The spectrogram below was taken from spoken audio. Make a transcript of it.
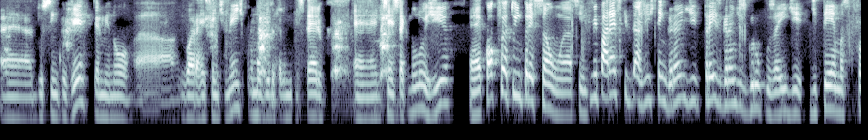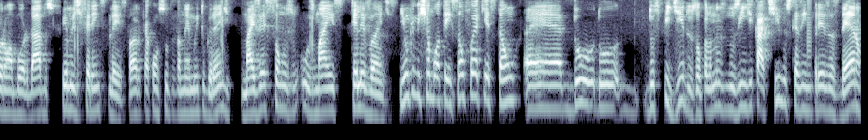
é, do 5G, terminou uh, agora recentemente, promovida pelo Ministério é, de Ciência e Tecnologia. É, qual foi a tua impressão? Assim, me parece que a gente tem grande, três grandes grupos aí de, de temas que foram abordados pelos diferentes players. Claro que a consulta também é muito grande, mas esses são os, os mais relevantes. E um que me chamou a atenção foi a questão é, do, do, dos pedidos, ou pelo menos dos indicativos que as empresas deram,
